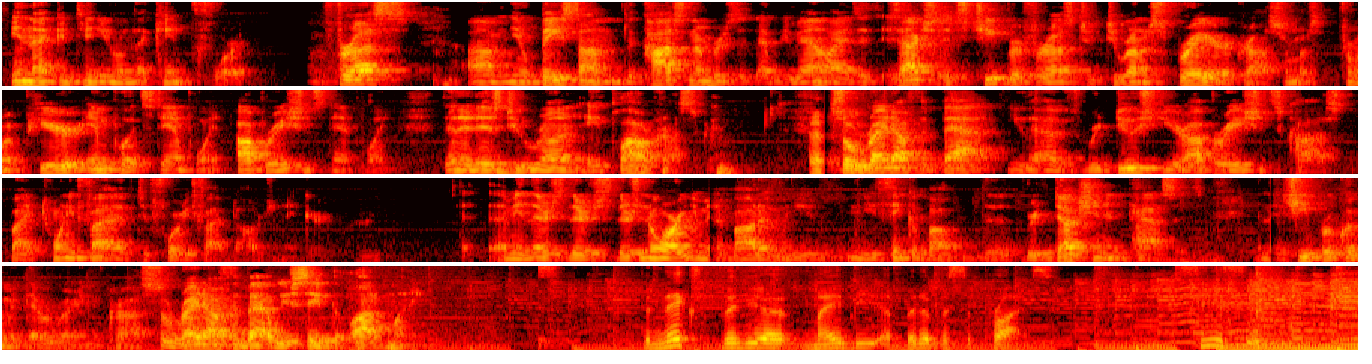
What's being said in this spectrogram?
in that continuum that came before it. For us, um, you know, based on the cost numbers that, that we've analyzed, it, it's actually it's cheaper for us to, to run a sprayer across from a from a pure input standpoint, operation standpoint, than it is to run a plow across the ground. So right off the bat, you have reduced your operations cost by twenty-five to forty-five dollars an acre. I mean, there's there's there's no argument about it when you when you think about the reduction in passes and the cheaper equipment that we're running across. So right off the bat, we've saved a lot of money. The next video may be a bit of a surprise. See you soon.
